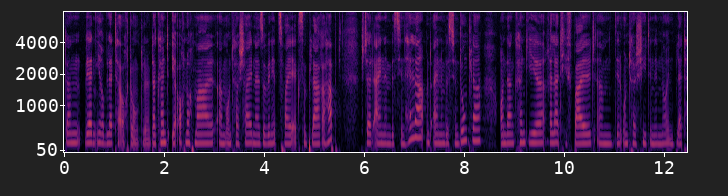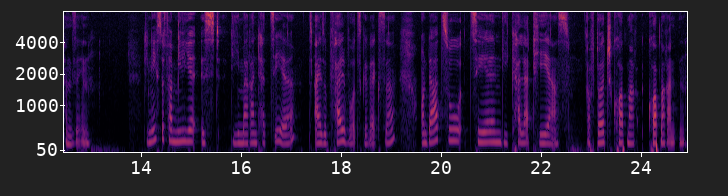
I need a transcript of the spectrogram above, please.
dann werden ihre Blätter auch dunkel. Da könnt ihr auch nochmal ähm, unterscheiden. Also wenn ihr zwei Exemplare habt, stellt einen ein bisschen heller und einen ein bisschen dunkler und dann könnt ihr relativ bald ähm, den Unterschied in den neuen Blättern sehen. Die nächste Familie ist die Maranthaceae, also Pfeilwurzgewächse und dazu zählen die Calatheas, auf Deutsch Korbmar Korbmaranten.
